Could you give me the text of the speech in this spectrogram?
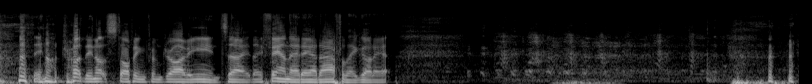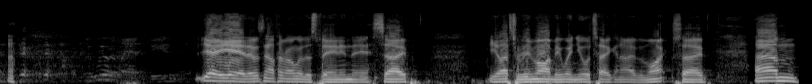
they're not they're not stopping from driving in. So they found that out after they got out. Yeah, yeah, there was nothing wrong with us being in there. So you'll have to remind me when you're taking over, Mike. So. Um,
